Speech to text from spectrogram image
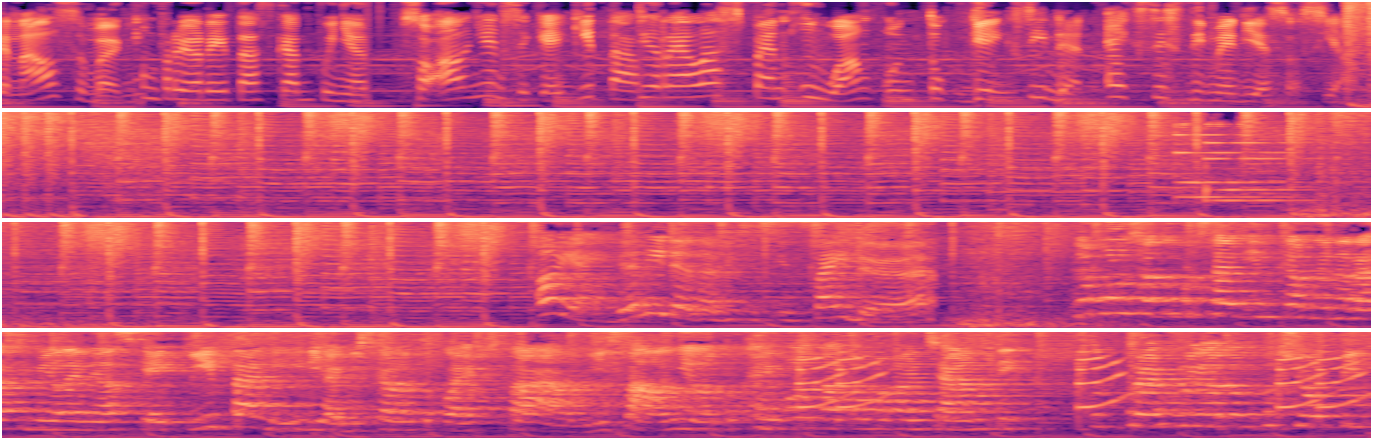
dikenal sebagai memprioritaskan punya. Soalnya sih kayak kita, rela spend uang untuk gengsi dan eksis di media sosial. Oh ya, dari data Business Insider, 61% income generasi milenial kayak kita nih dihabiskan untuk lifestyle. Misalnya untuk hangout atau makan cantik, untuk traveling atau untuk shopping,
